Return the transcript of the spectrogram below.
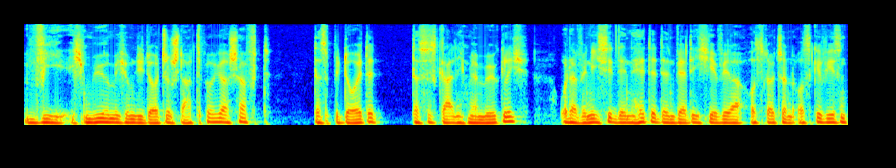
wie, ich mühe mich um die deutsche Staatsbürgerschaft. Das bedeutet, das ist gar nicht mehr möglich. Oder wenn ich sie denn hätte, dann werde ich hier wieder aus Deutschland ausgewiesen.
